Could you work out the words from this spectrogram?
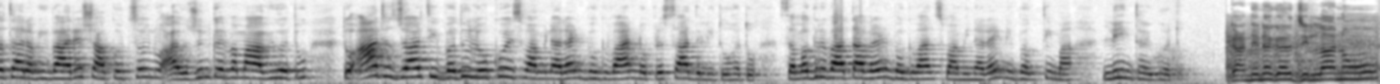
તથા રવિવારે શાકોત્સવનું આયોજન કરવામાં આવ્યું હતું. તો આઠ હજારથી વધુ લોકોએ સ્વામિનારાયણ ભગવાનનો પ્રસાદ લીધો હતો. સમગ્ર વાતાવરણ ભગવાન સ્વામિનારાયણની ભક્તિમાં લીન થયું હતું. ગાંધીનગર જિલ્લાનું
